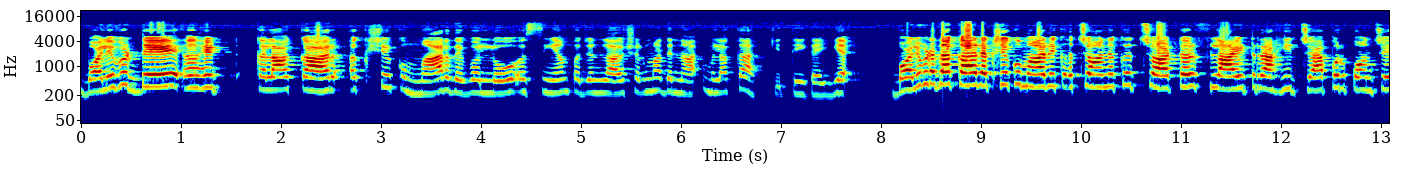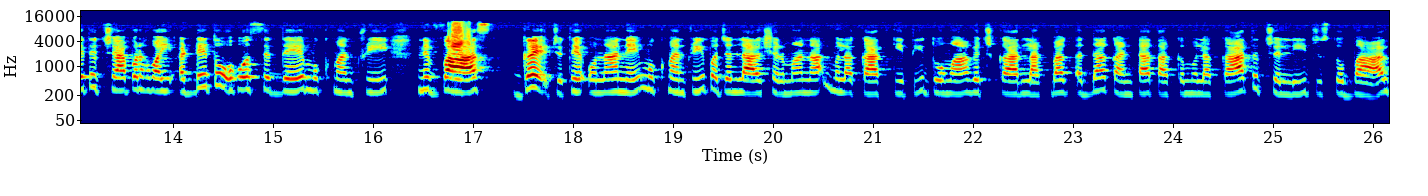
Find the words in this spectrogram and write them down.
ਬਾਲੀਵੁੱਡ ਦੇ ਹਿੱਟ ਕਲਾਕਾਰ ਅਕਸ਼ੇ ਕੁਮਾਰ ਦੇ ਵੱਲੋਂ ਸੀਐਮ ਭਜਨ ਲਾਲ ਸ਼ਰਮਾ ਦੇ ਨਾਲ ਮੁਲਾਕਾਤ ਕੀਤੀ ਗਈ ਹੈ। ਬਾਲੀਵੁੱਡ ਅਦਾਕਾਰ ਅਕਸ਼ੇ ਕੁਮਾਰ ਇੱਕ ਅਚਾਨਕ ਚਾਰਟਰ ਫਲਾਈਟ ਰਾਹੀਂ ਜੈਪੁਰ ਪਹੁੰਚੇ ਤੇ ਜੈਪੁਰ ਹਵਾਈ ਅੱਡੇ ਤੋਂ ਉਹ ਸਿੱਧੇ ਮੁੱਖ ਮੰਤਰੀ ਨਿਵਾਸ ਗਏ, ਜਿੱਥੇ ਉਹਨਾਂ ਨੇ ਮੁੱਖ ਮੰਤਰੀ ਭਜਨ ਲਾਲ ਸ਼ਰਮਾ ਨਾਲ ਮੁਲਾਕਾਤ ਕੀਤੀ। ਦੋਵਾਂ ਵਿਚਕਾਰ ਲਗਭਗ ਅੱਧਾ ਘੰਟਾ ਤੱਕ ਮੁਲਾਕਾਤ ਚੱਲੀ, ਜਿਸ ਤੋਂ ਬਾਅਦ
